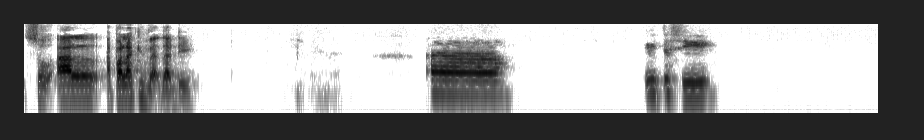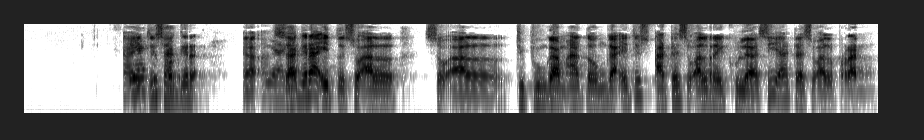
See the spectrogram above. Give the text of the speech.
soal apalagi Mbak tadi? Uh, itu sih. Nah, ya, itu cukup. saya kira ya, ya saya ya. kira itu soal soal dibungkam atau enggak itu ada soal regulasi, ada soal peran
